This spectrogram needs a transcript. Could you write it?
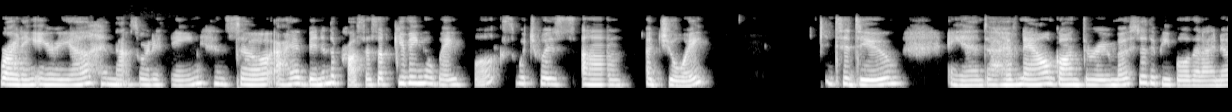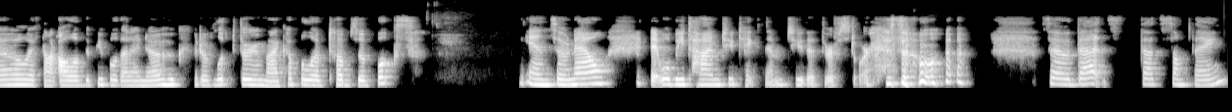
writing area and that sort of thing. And so I have been in the process of giving away books, which was um, a joy to do. And I have now gone through most of the people that I know, if not all of the people that I know, who could have looked through my couple of tubs of books. And so now it will be time to take them to the thrift store. so, so that's that's something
